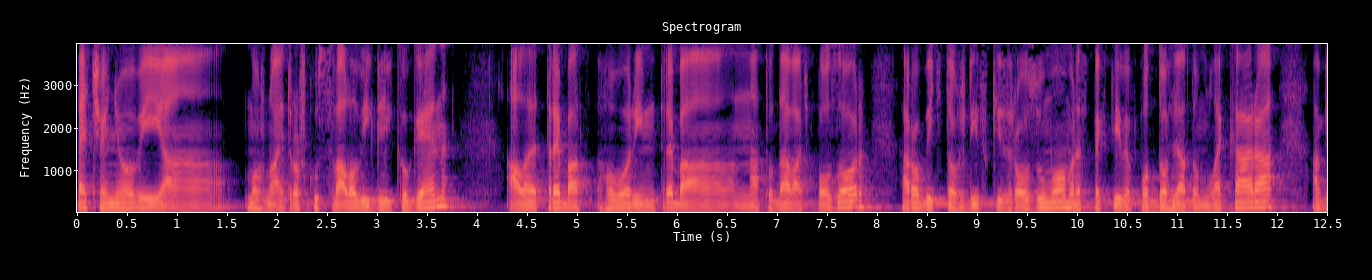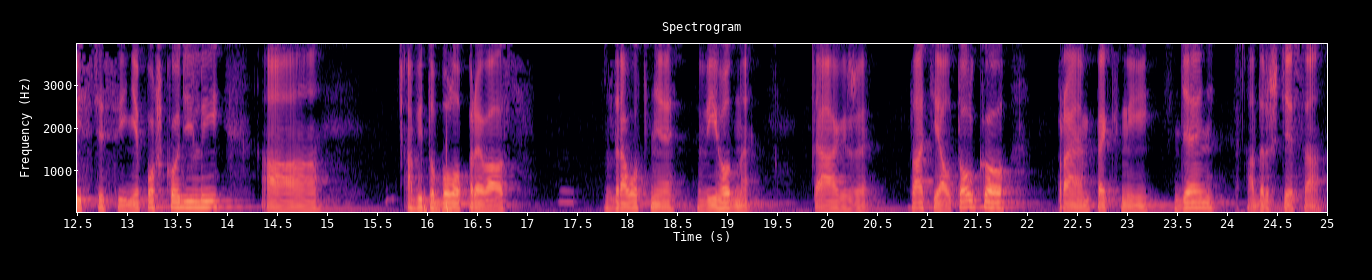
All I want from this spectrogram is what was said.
pečeňový a možno aj trošku svalový glykogén, ale treba, hovorím, treba na to dávať pozor a robiť to vždycky s rozumom, respektíve pod dohľadom lekára, aby ste si nepoškodili a aby to bolo pre vás zdravotne výhodné. Takže zatiaľ toľko, prajem pekný deň a držte sa.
